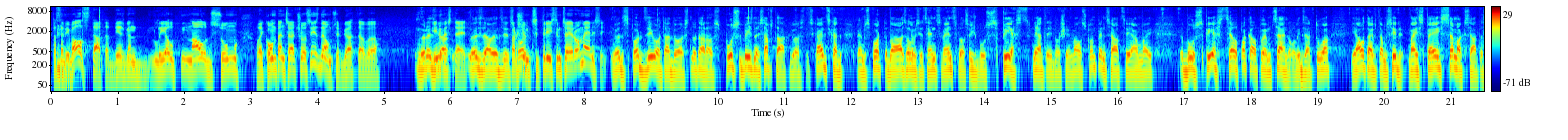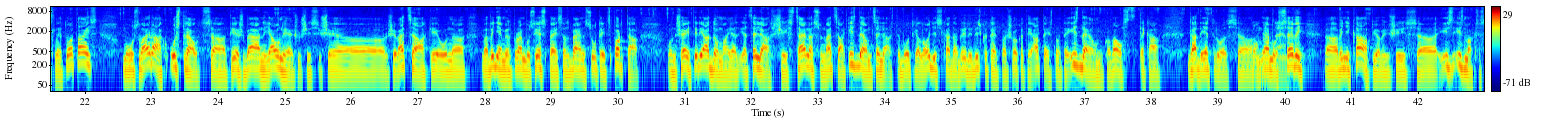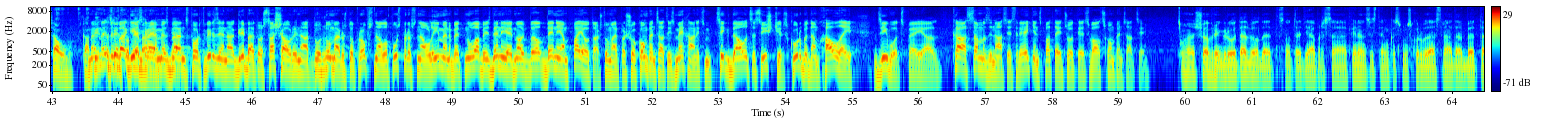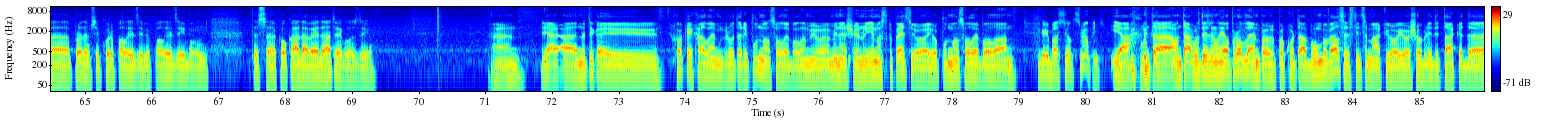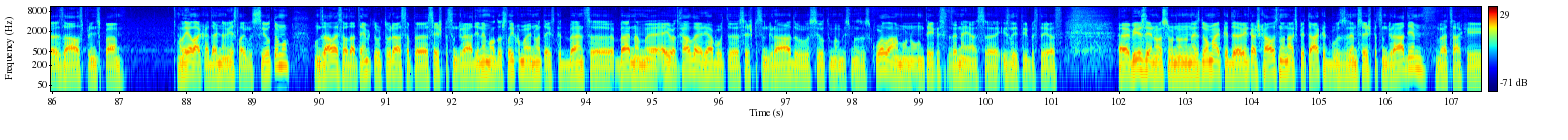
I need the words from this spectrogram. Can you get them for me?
tas arī valsts tā, diezgan lielu naudas summu, lai kompensētu šos izdevumus, ir gatava nu, redz, investēt nu, redz, daudz, par šiem 300 eiro mēnesī. Nu, redz, sports dzīvo tādos, nu, tādos puses biznesa apstākļos. Skaidrs, ka, piemēram, sporta bāze Olimpiskais centrs Ventspils, būs spiests neatkarīgi no šiem valsts kompensācijām vai būs spiests celt pakalpojumu cenu. Līdz ar to jautājums ir, vai spējas samaksāt tas lietotājs. Mūsu vairāk uztrauc tieši bērni, jaunieši, šis, šie, šie vecāki, un vai viņiem joprojām būs iespēja savus bērnus sūtīt sportā. Un šeit ir jādomā, ja, ja ceļās šīs cenas un vecāku izdevumi ceļās, tad būtu loģiski kādā brīdī diskutēt par šo, ka tie attaisnotie izdevumi, ko valsts kā, gada ietvaros ņem uz sevi, viņi kāp, jo šīs iz, izmaksas aug. Kā pie, mēs mēs ieskrējāmies bērnu sporta virzienā, gribētu sašaurināt to mm -hmm. tomēr uz to profesionālo, pusprofesionālo līmeni, bet, nu labi, es Denijam pajautāšu tomēr par šo kompensācijas mehānismu, cik daudz tas izšķirs Kurbadam, Hallei dzīvotspējā, kā samazināsies rēķins pateicoties valsts kompensācijai. Šobrīd grūti atbildēt. Tas noteikti jāprasa finansistiem, kas mums kurbadā strādā. Bet, protams, jebkura palīdzība ir palīdzība, un tas kaut kādā veidā atvieglos dzīvi. Um, jā, ne tikai hokeja halēm, grūti arī pludmales volejbolam, jo minēšu vienu iemeslu, kāpēc. Jo, jo pludmales volejbolā Gribās siltas smiltiņas. Jā, un tā, un tā būs diezgan liela problēma, par, par kur tā bumba vēlsies, ticamāk. Jo, jo šobrīd ir tā, ka zāles principā lielākā daļa nav ieslēgusi siltumu. Un zālē tā temperatūra turās ap 16 eh, grādu. Ja nemaldos likumā, ir noteikts, ka bērns, eh, bērnam eh, ejot halē, ir jābūt 16 grādu siltumam vismaz uz skolām un, un tie, kas trenējās izglītības tajās virzienos. Un, un, un es domāju, ka vienkārši halas nonāks pie tā, ka būs zem 16 grādiem. Vecāki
